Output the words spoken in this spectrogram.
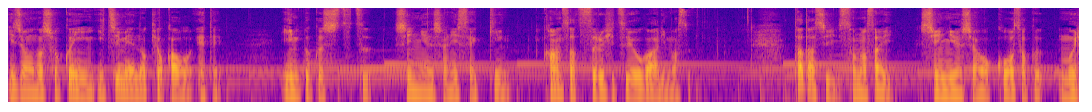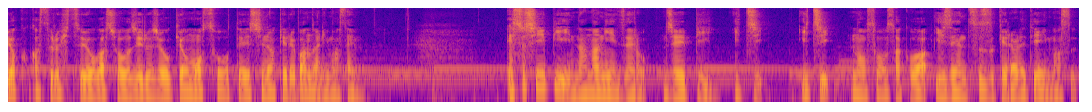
以上の職員1名の許可を得て隠伏しつつ侵入者に接近観察する必要があります。ただしその際侵入者を拘束無力化する必要が生じる状況も想定しなければなりません。SCP-720-JP-1-1 の捜索は依然続けられています。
